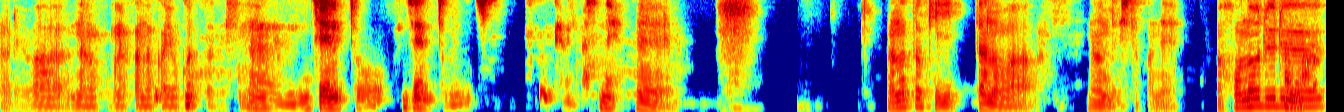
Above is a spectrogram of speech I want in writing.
あれはななかなか良かったですね。うん、全島、全島にありますね。ええあの時行ったのは何でしたかね。まあホノルル、ま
